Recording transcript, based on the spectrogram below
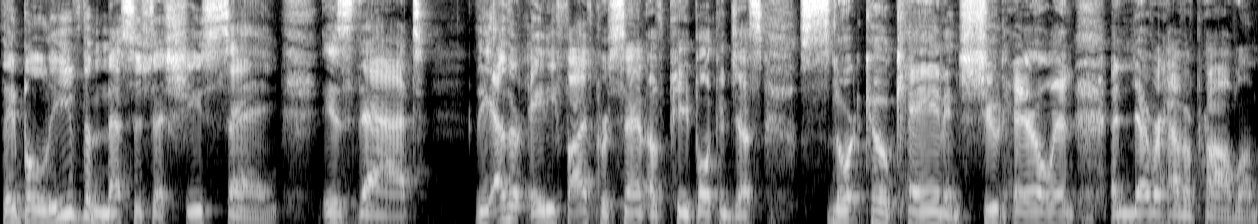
they believe the message that she's saying is that the other 85% of people can just snort cocaine and shoot heroin and never have a problem.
